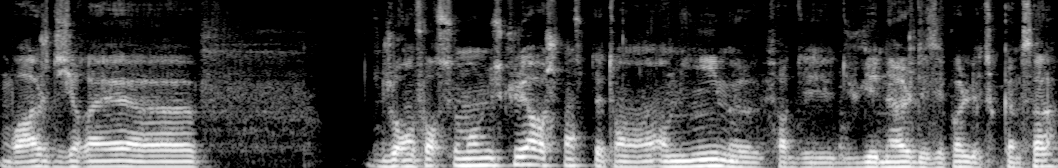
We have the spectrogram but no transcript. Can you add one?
Moi, je dirais euh, du renforcement musculaire, je pense peut-être en, minime, euh, faire du gainage, des épaules, des trucs comme ça,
